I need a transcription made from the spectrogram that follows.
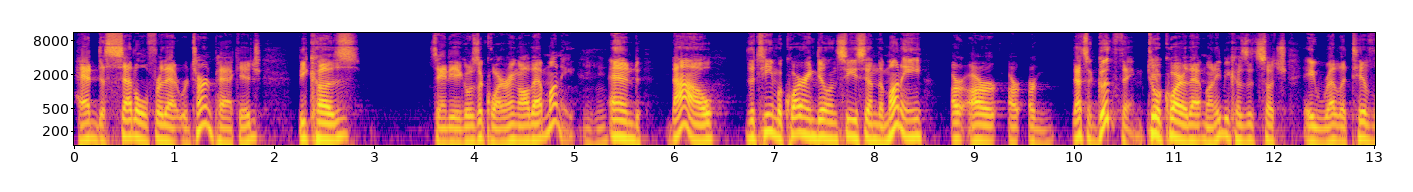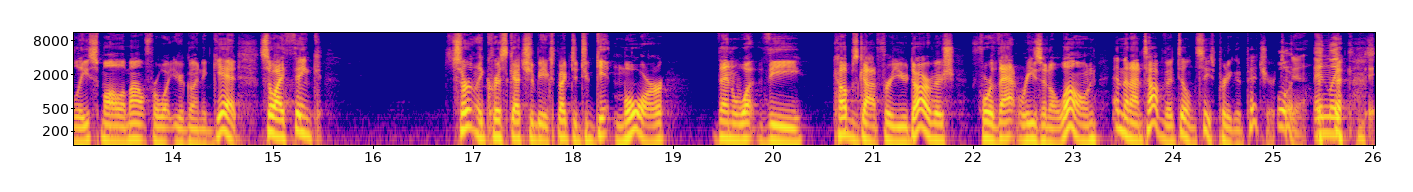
had to settle for that return package because San Diego's acquiring all that money, and now the team acquiring Dylan Cease and the money are are, are are that's a good thing to acquire that money because it's such a relatively small amount for what you're going to get. So I think certainly Chris Getz should be expected to get more than what the Cubs got for you, Darvish, for that reason alone. And then on top of it, Dylan Cease, pretty good pitcher. Well, and like eh,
